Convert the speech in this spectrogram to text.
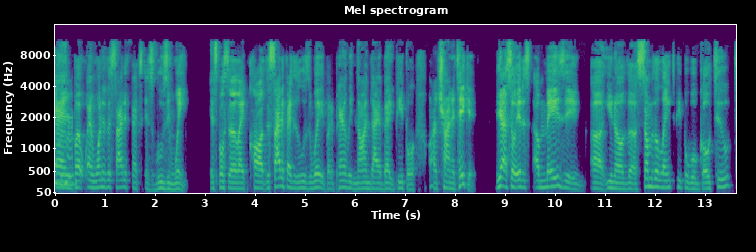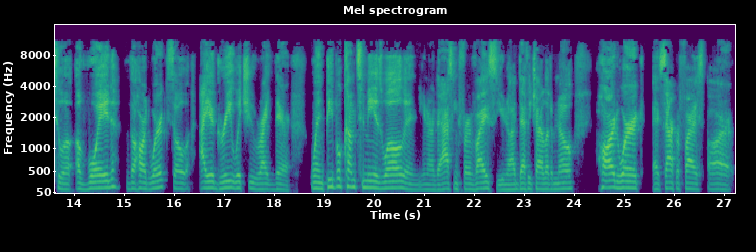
and mm-hmm. but and one of the side effects is losing weight. It's supposed to like cause the side effect is losing weight, but apparently non-diabetic people are trying to take it. Yeah, so it is amazing. Uh, you know, the some of the lengths people will go to to uh, avoid the hard work. So I agree with you right there. When people come to me as well, and you know they're asking for advice, you know, I definitely try to let them know hard work and sacrifice are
